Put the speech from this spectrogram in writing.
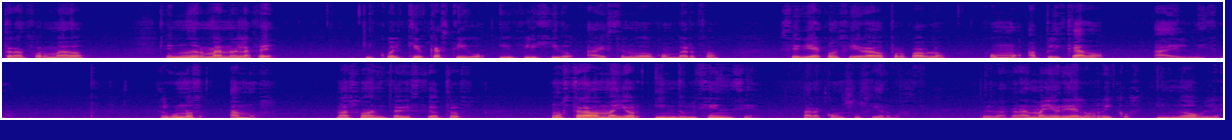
transformado en un hermano en la fe, y cualquier castigo infligido a este nuevo converso sería considerado por Pablo como aplicado a él mismo. Algunos amos, más humanitarios que otros, mostraban mayor indulgencia para con sus siervos. Pero la gran mayoría de los ricos y nobles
